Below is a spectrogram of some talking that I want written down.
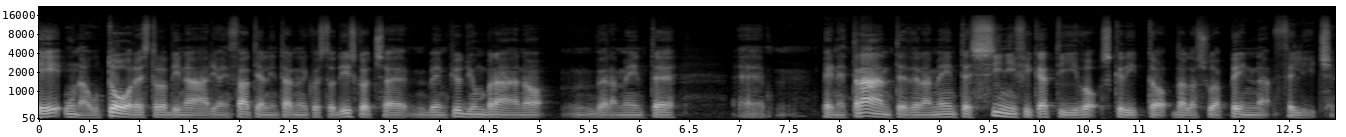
e un autore straordinario, infatti all'interno di questo disco c'è ben più di un brano veramente eh, penetrante, veramente significativo, scritto dalla sua penna felice.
